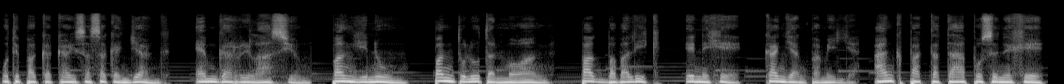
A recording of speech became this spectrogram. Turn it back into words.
o pagkakaisa sa kanyang emgar relasyon. Panginoon, pangtulutan mo ang pagbabalik, NG, kanyang pamilya. Ang pagtatapos NG,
